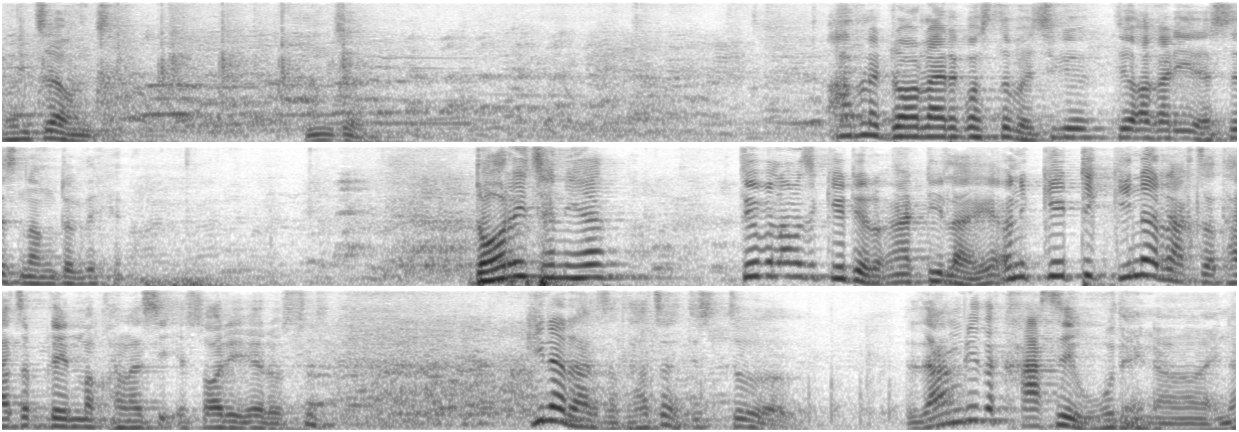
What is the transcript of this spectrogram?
हुन्छ हुन्छ। हुन्छ। आफूलाई डर लागेर कस्तो भइसक्यो? त्यो अगाडि हेर्नुहोस् नङटक देखेँ। डरै छ नि यार। त्यो बेलामा चाहिँ केटीहरू आँटी लाग्यो अनि केटी किन राख्छ? थाहा छ प्लेनमा खलासी सरी होस्टेस किन राख्छ? थाहा छ त्यस्तो राम्रै त खासै हुँदैन होइन?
